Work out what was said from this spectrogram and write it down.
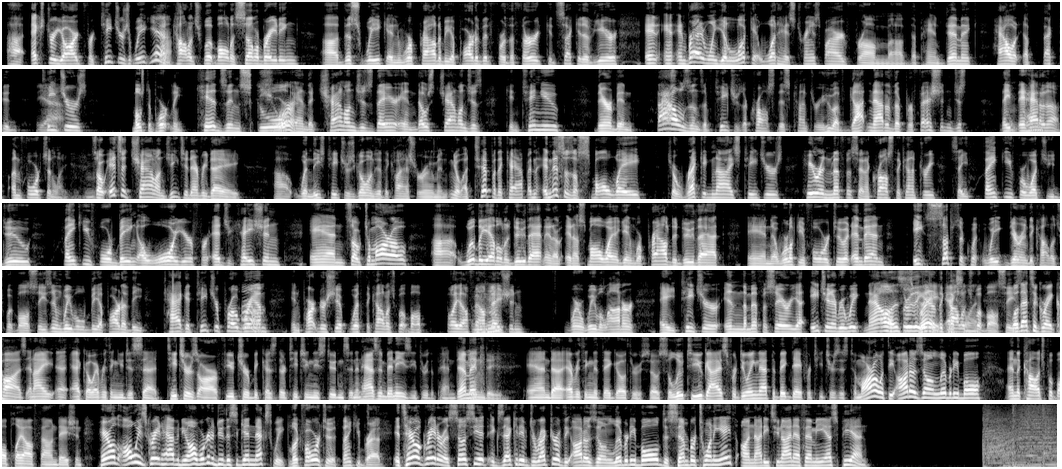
uh, Extra Yard for Teachers Week Yeah. that college football is celebrating uh, this week, and we're proud to be a part of it for the third consecutive year. And, and, and Brad, when you look at what has transpired from uh, the pandemic, how it affected Yeah. teachers, most importantly, kids in school, Sure. and the challenges there, and those challenges continue. There have been thousands of teachers across this country who have gotten out of the profession just they, they had enough, unfortunately. So it's a challenge each and every day uh, when these teachers go into the classroom and, you know, a tip of the cap. And, and this is a small way to recognize teachers here in Memphis and across the country. Say thank you for what you do. Thank you for being a warrior for education. And so tomorrow, uh, we'll be able to do that in a, in a small way. Again, we're proud to do that, and uh, we're looking forward to it. And then each subsequent week during the college football season, we will be a part of the Tag a Teacher program Oh. In partnership with the College Football Playoff Mm-hmm. Foundation, where we will honor a teacher in the Memphis area each and every week now Oh, through the great. end of the college Excellent. football season. Well, that's a great cause, and I uh, echo everything you just said. Teachers are our future because they're teaching these students, and it hasn't been easy through the pandemic. Indeed. And uh, everything that they go through. So, salute to you guys for doing that. The big day for teachers is tomorrow with the AutoZone Liberty Bowl and the College Football Playoff Foundation. Harold, always great having you on. We're going to do this again next week. Look forward to it. Thank you, Brad. It's Harold Graeter, Associate Executive Director of the AutoZone Liberty Bowl, December 28th on 92.9 FM ESPN.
